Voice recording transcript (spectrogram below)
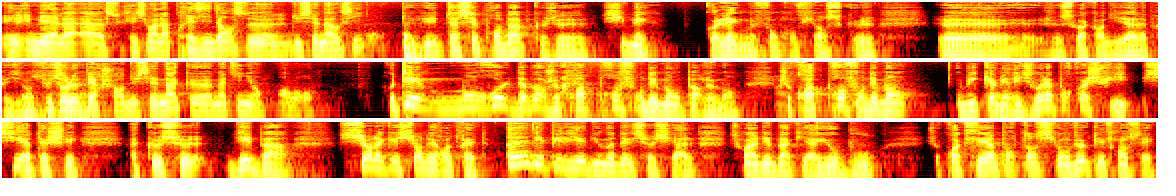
Et, mais à la succession à la présidence du Sénat aussi? Il est assez probable que je, si mes collègues me font confiance, que je, je sois candidat à la présidence Plutôt le perchoir du Sénat que Matignon, en gros. Écoutez, mon rôle, d'abord, je crois profondément au Parlement. Je crois profondément au bicamérisme. Voilà pourquoi je suis si attaché à que ce débat sur la question des retraites, un des piliers du modèle social, soit un débat qui aille au bout. Je crois que c'est important si on veut que les Français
